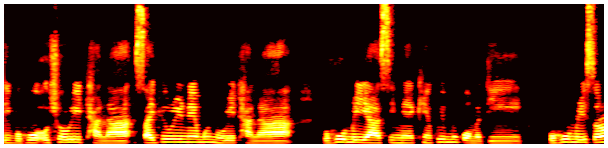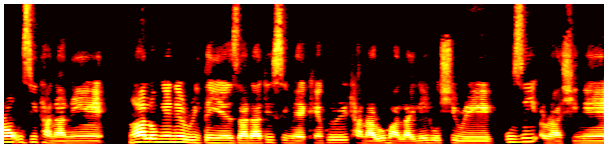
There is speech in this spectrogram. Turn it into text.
၏ဗဟိုအုပ်ချုပ်ရေးဌာနစိုက်ပျိုးရေးနှင့်မွေးမြူရေးဌာနဗဟိုမရိယာစီမံခန့်ခွဲမှုကော်မတီဗဟိုမရိစရုံဦးစီးဌာနနှင့်ငါလုံငယ်နဲ့ရီတယန်ဇာတာတိစီမဲခန့်ခွဲရေးဌာနတို့မှလိုက်လဲလို့ရှိရီဦးစီးအရာရှိနဲ့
